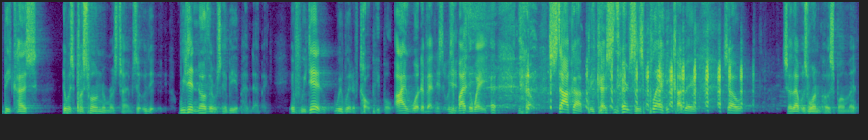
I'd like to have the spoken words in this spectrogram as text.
because it was postponed numerous times. It, we didn't know there was going to be a pandemic. If we did, we would have told people. I would have. By the way, you know, stock up because there's this play coming. So, so that was one postponement.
